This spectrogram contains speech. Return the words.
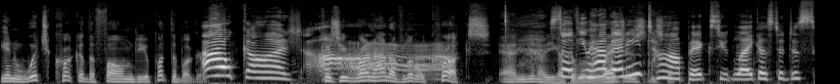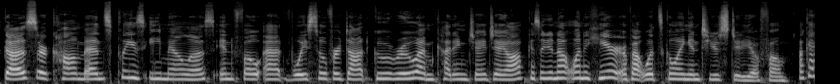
in which crook of the foam do you put the booger? Oh gosh. Because you run out of little ah. crooks, and you know you. Got So if you have any topics you'd like us to discuss or comments, please email us info at voiceover.guru. I'm cutting JJ off because I do not want to hear about what's going into your studio foam. Okay.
